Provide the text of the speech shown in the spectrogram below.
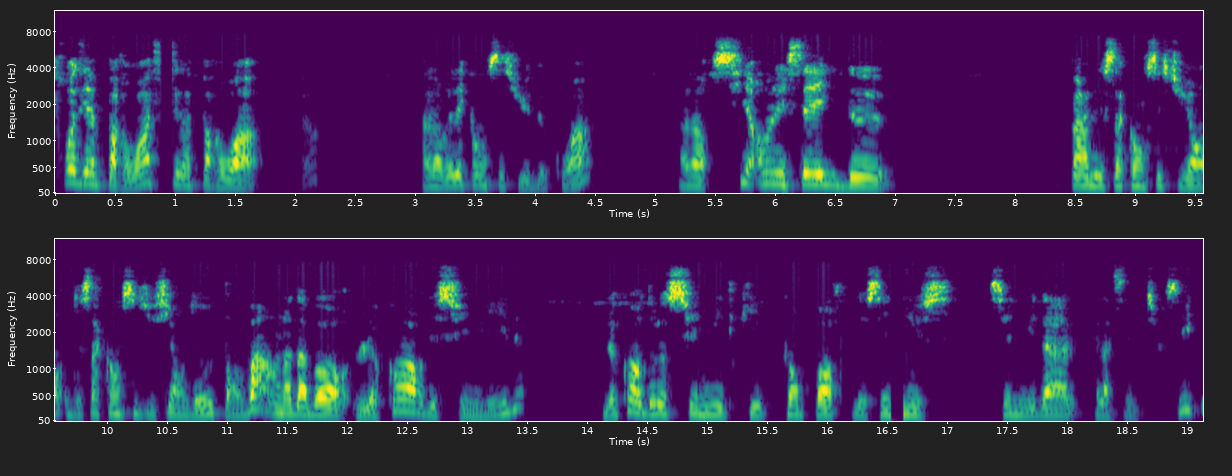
Troisième paroi, c'est la paroi. Alors, elle est constituée de quoi? Alors, si on essaye de parler de sa constitution de, sa constitution en on a d'abord le corps du sphénoïde, le corps de l'osphénoïde qui comporte le sinus sphénoïdal et la turcique.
